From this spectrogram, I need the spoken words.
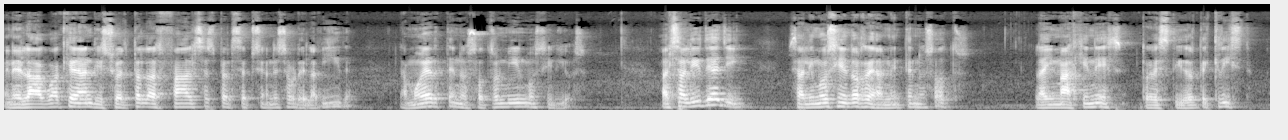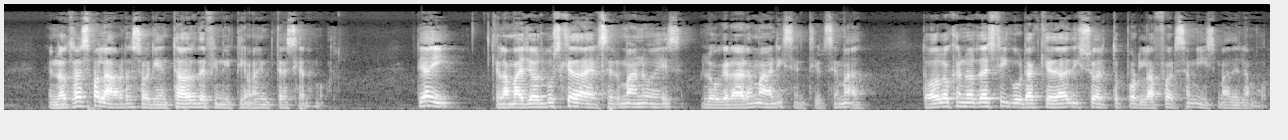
En el agua quedan disueltas las falsas percepciones sobre la vida, la muerte, nosotros mismos y Dios. Al salir de allí, salimos siendo realmente nosotros. La imagen es revestidos de Cristo. En otras palabras, orientados definitivamente hacia el amor. De ahí que la mayor búsqueda del ser humano es lograr amar y sentirse amado. Todo lo que nos desfigura queda disuelto por la fuerza misma del amor.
